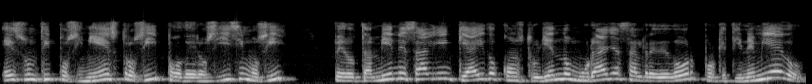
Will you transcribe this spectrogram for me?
Es un tipo siniestro, sí, poderosísimo, sí, pero también es alguien que ha ido construyendo murallas alrededor porque tiene miedo.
